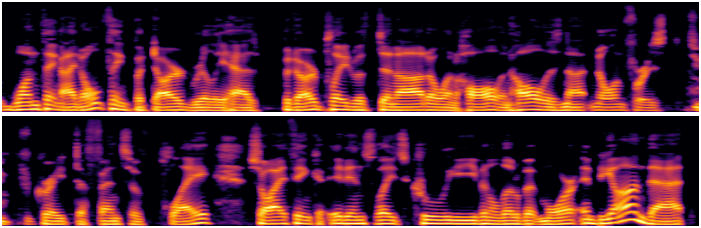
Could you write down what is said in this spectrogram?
one thing I don't think Bedard really has. Bedard played with Donato and Hall, and Hall is not known for his great defensive play. So I think it insulates Cooley even a little bit more. And beyond that,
